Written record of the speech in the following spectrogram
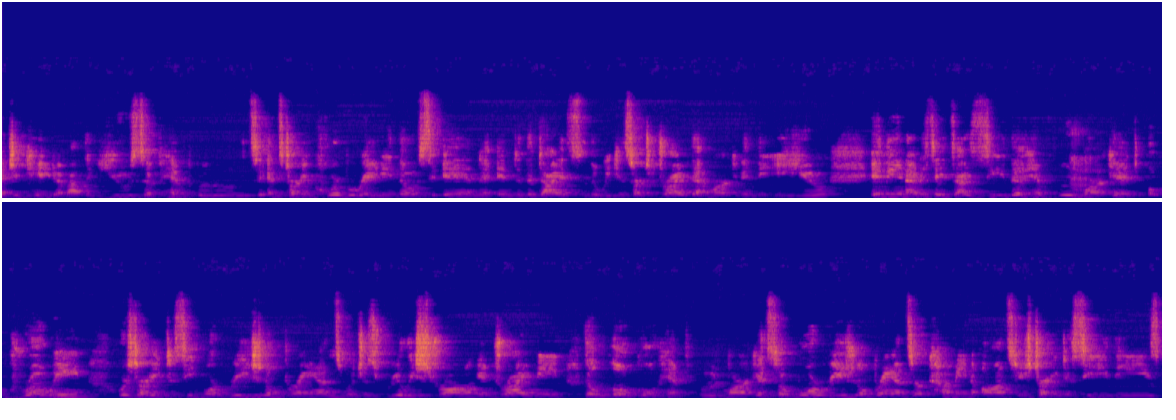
educate about the use of hemp foods and start incorporating those in into the diet so that we can start to drive that market in the EU. In the United States, I see the hemp food market growing. We're starting to see more regional brands, which is really strong in driving the local hemp food market. So more regional brands are coming on. So you're starting to see these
